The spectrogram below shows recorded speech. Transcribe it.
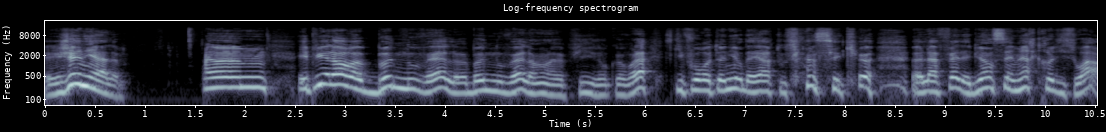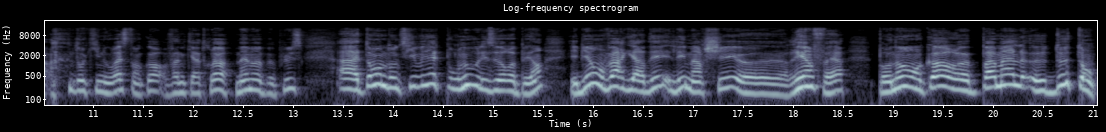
génial. Euh, et puis alors euh, bonne nouvelle, euh, bonne nouvelle. Hein, puis donc voilà, ce qu'il faut retenir derrière tout ça, c'est que la Fed, eh bien, c'est mercredi soir, donc il nous reste encore 24 heures, même un peu plus, à attendre. Donc ce qui veut dire que pour nous, les Européens, eh bien, on va regarder les marchés rien faire pendant encore pas mal de temps.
